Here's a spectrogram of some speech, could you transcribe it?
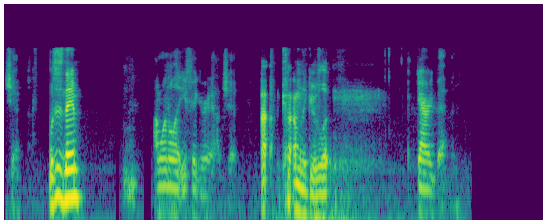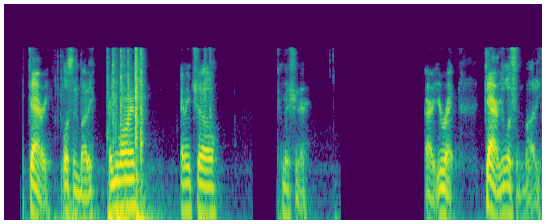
Chip, What's his name? I want to let you figure it out, Chip. I, I'm gonna Google it. Gary Bettman. Gary, listen, buddy. Are you lying? NHL commissioner. All right, you're right. Gary, listen, buddy.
